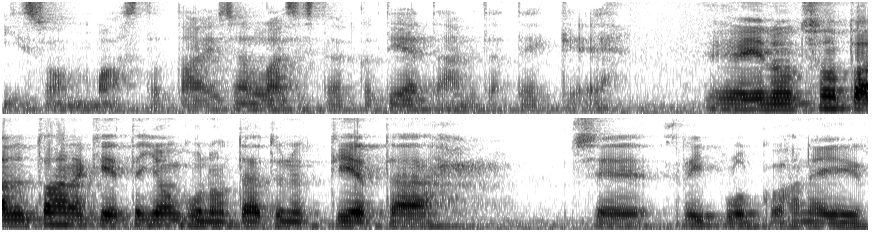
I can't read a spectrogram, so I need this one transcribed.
isommasta tai sellaisista, jotka tietää mitä tekee. Ei, no sanotaan nyt ainakin, että jonkun on täytynyt tietää, se riippulukkohan ei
